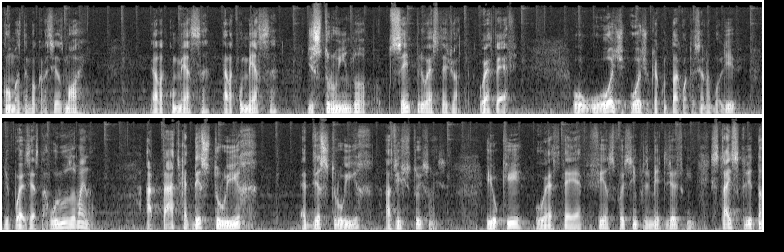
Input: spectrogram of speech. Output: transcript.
Como as Democracias Morrem, ela começa, ela começa destruindo sempre o STJ, o STF. O, o hoje, hoje, o que está acontecendo na Bolívia, depois exército na rua, não usa mais não. A tática é destruir é destruir as instituições. E o que o STF fez foi simplesmente dizer o seguinte: está escrito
